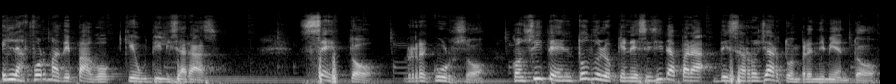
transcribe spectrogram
Es la forma de pago que utilizarás. Sexto, recurso. Consiste en todo lo que necesitas para desarrollar tu emprendimiento.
